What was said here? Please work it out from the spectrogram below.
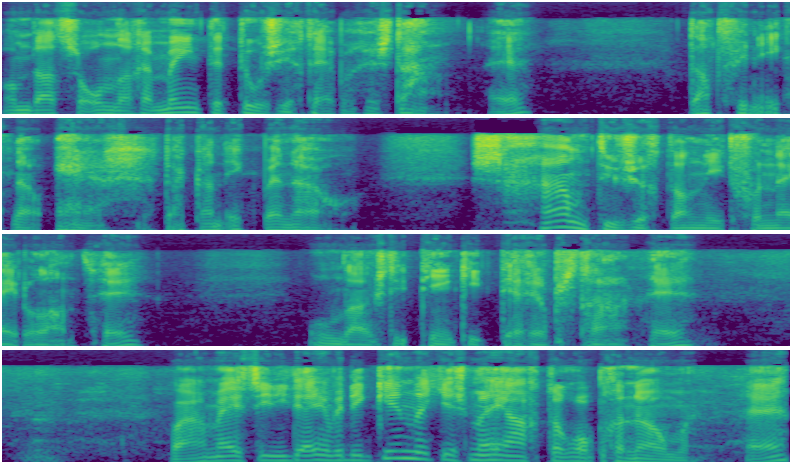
omdat ze onder gemeentetoezicht hebben gestaan. Hè? Dat vind ik nou erg. Daar kan ik me nou Schaamt u zich dan niet voor Nederland, hè? Ondanks die Tinky Terpstra, hè? Waarom heeft hij niet een van die kindertjes mee achterop genomen, hè?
